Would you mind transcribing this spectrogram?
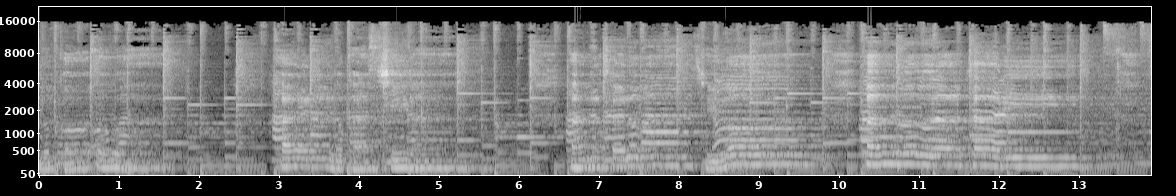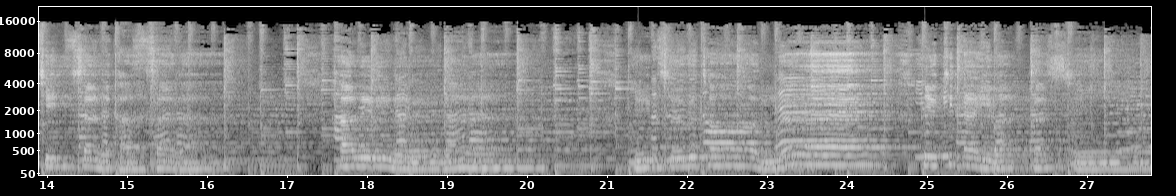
の頃は晴れなのかしらあなたの街のあの辺り小さな傘が羽になるなら今すぐ飛んで行きたい私。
